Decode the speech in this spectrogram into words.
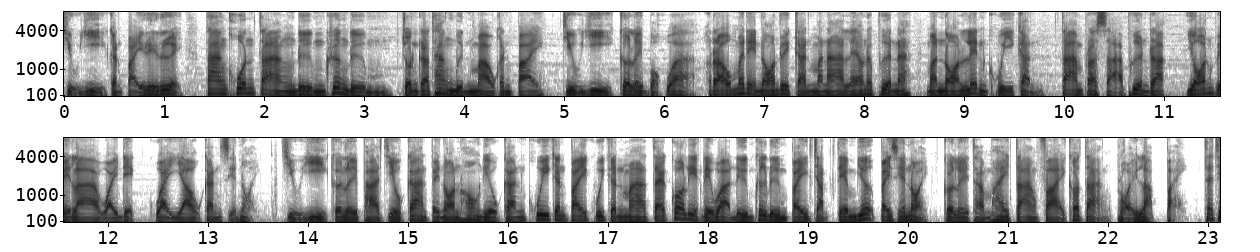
จิ๋วยี่กันไปเรื่อยๆ ต่างคนต่างดื่มเครื่องดื่ม จนกระทั่งมึนเมากันไป จิ๋วยี่ก็เลยบอกว่า เราไม่ได้นอนด้วยกันมานานแล้วนะเพื่อนนะมานอนเล่นคุยกัน ตามประษาเพื่อนรัก ย้อนเวลาวัยเด็กวัยเยาว์กันเสียหน่อย จิวยี่ก็เลยพาเจียวก้านไปนอนห้องเดียวกัน คุยกันไปคุยกันมา แต่ก็เรียกได้ว่าดื่มเครื่องดื่มไปจัดเต็มเยอะไปเสียหน่อย ก็เลยทำให้ต่างฝ่ายก็ต่างพลอยหลับไปแต่จ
